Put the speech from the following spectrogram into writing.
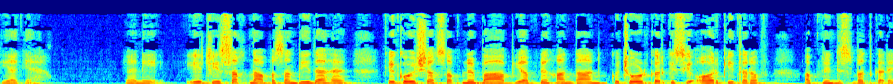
دیا گیا ہے۔ یعنی یہ چیز سخت ناپسندیدہ ہے کہ کوئی شخص اپنے باپ یا اپنے خاندان کو چھوڑ کر کسی اور کی طرف اپنی نسبت کرے۔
